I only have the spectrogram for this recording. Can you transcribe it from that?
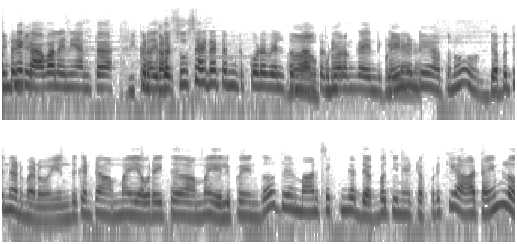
అంటే కావాలని అంత ఇక్కడ సూసైడ్ అటెంప్ట్ కూడా వెళ్తుంది అంత దూరంగా ఎందుకు? ఏంటంటే అతను దెబ్బతిన్నాడు మేడం. ఎందుకంటే ఆ అమ్మాయి ఎవరైతే ఆ అమ్మాయి వెళ్ళిపోయిందో దీని మానసికంగా దెబ్బ తినేటప్పటికి ఆ టైంలో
